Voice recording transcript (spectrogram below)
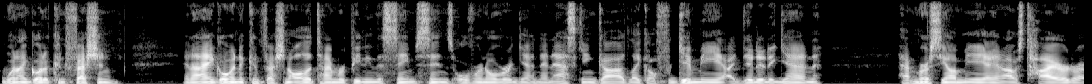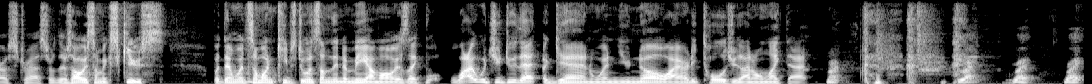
when i go to confession and i go into confession all the time repeating the same sins over and over again and asking god like oh forgive me i did it again have mercy on me and i was tired or i was stressed or there's always some excuse but then when someone keeps doing something to me i'm always like "Wh- why would you do that again when you know i already told you i don't like that Right. right. Right. Right.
